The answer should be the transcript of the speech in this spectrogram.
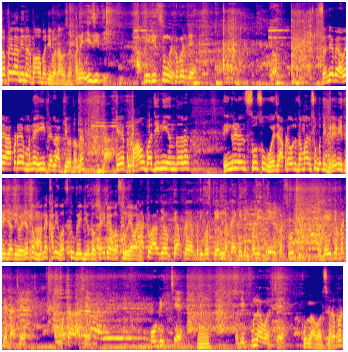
તપેલાની અંદર પાઉંભાજી બનાવશે. અને ઇઝીથી આપણી રીત શું હોય ખબર છે? સંજયભાઈ હવે આપણે મને એ પહેલા કહો તમે કે પાઉંભાજીની અંદર ઇન્ગ્રીડિયન્ટ શું શું હોય છે? આપણે ઓલી તમારે શું બધી ગ્રેવી થઈ જતી હોય છે? તો મને ખાલી વસ્તુ કહી દો તો કઈ કઈ વસ્તુ લેવાની? હાટું આવજે વખતે આપણે બધી વસ્તુ એમને જ રાખી છે પછી જ ગ્રેવી કરશું. જેવી રીતે બટેટા છે વટાણા છે કોબીજ છે પછી ફુલાવર છે. ફુલાવર છે. બરાબર?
